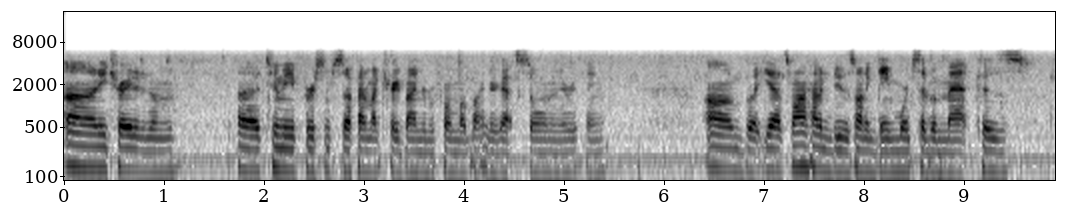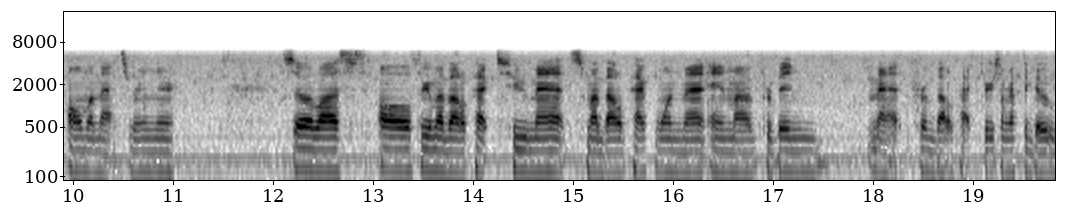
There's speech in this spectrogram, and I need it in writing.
Uh, and he traded them uh, to me for some stuff out of my trade binder before my binder got stolen and everything. Um, but yeah, that's why I'm having to do this on a game board instead of a mat, because all my mats are in there. So I lost all three of my Battle Pack 2 mats, my Battle Pack 1 mat, and my Forbidden mat from Battle Pack 3, so I'm going to have to go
